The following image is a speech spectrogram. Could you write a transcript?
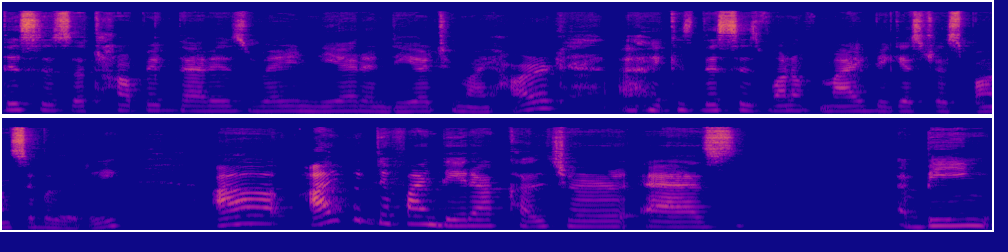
this is a topic that is very near and dear to my heart uh, because this is one of my biggest responsibility. Uh, I would define data culture as being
